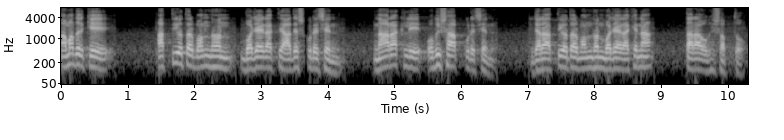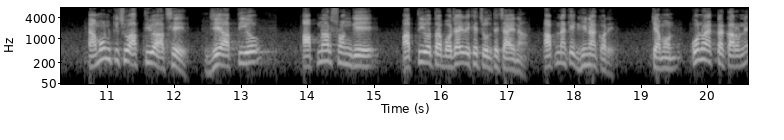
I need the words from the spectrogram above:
আমাদেরকে আত্মীয়তার বন্ধন বজায় রাখতে আদেশ করেছেন, না রাখলে অভিশাপ করেছেন। যারা আত্মীয়তার বন্ধন বজায় রাখে না, তারা অভিশপ্ত। এমন কিছু আত্মীয় আছে, যে আত্মীয় আপনার সঙ্গে আত্মীয়তা বজায় রেখে চলতে চায় না, আপনাকে ঘৃণা করে। কেমন? কোনো একটা কারণে।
